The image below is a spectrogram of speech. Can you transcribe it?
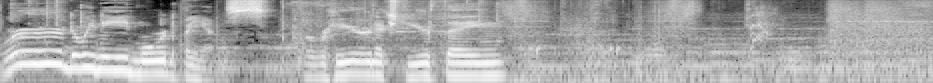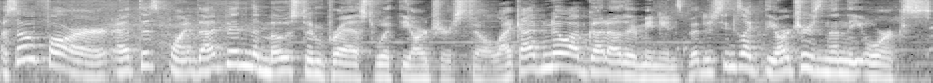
Where do we need more defense? Over here next to your thing. So far, at this point, I've been the most impressed with the archers still. Like, I know I've got other minions, but it seems like the archers and then the orcs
